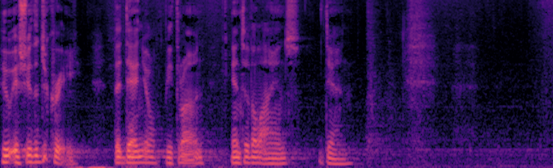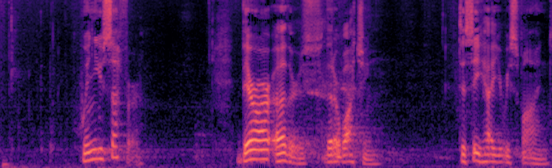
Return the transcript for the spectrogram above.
who issued the decree that Daniel be thrown into the lion's den. When you suffer, there are others that are watching to see how you respond.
